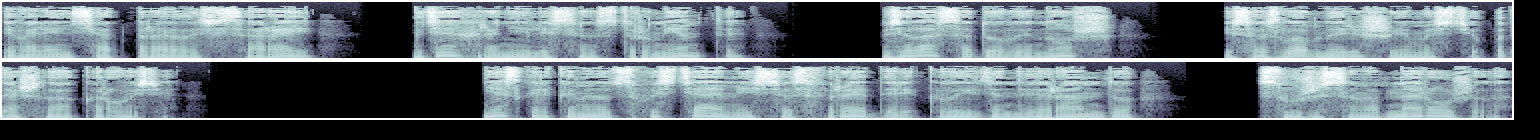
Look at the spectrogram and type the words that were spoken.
И Валенсия отправилась в сарай, где хранились инструменты, взяла садовый нож и со злобной решимостью подошла к Розе. Несколько минут спустя миссис Фредерик, выйдя на веранду, с ужасом обнаружила,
